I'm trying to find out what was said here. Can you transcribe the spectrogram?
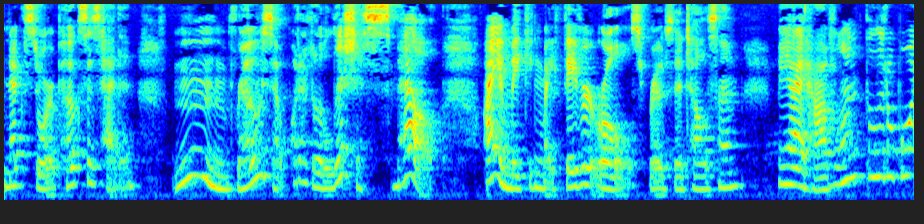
next door pokes his head in. Mmm, Rosa, what a delicious smell. I am making my favorite rolls, Rosa tells him. May I have one? the little boy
